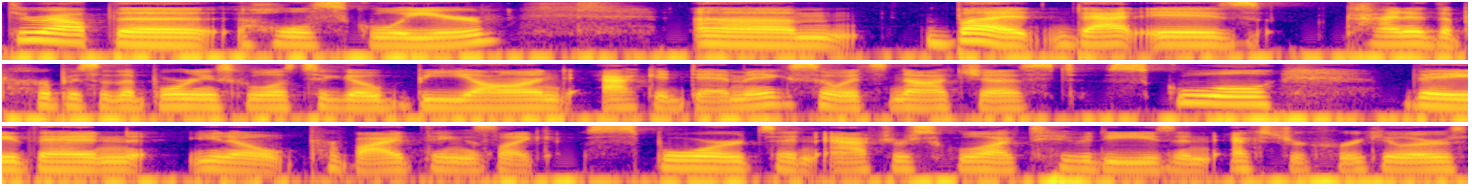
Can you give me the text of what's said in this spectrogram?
throughout the whole school year um, but that is kind of the purpose of the boarding school is to go beyond academics. So it's not just school. They then, you know, provide things like sports and after school activities and extracurriculars.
